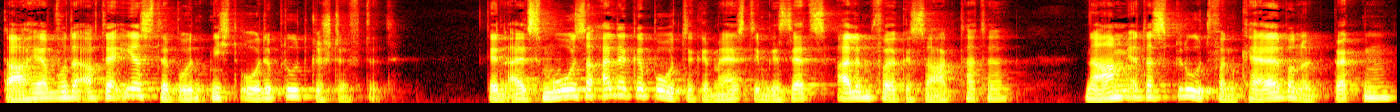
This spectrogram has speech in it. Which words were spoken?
Daher wurde auch der erste Bund nicht ohne Blut gestiftet. Denn als Mose alle Gebote gemäß dem Gesetz allem Volk gesagt hatte, nahm er das Blut von Kälbern und Böcken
